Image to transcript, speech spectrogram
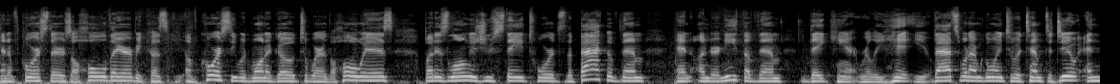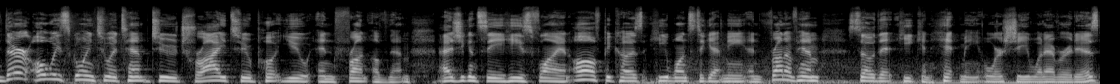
And of course, there's a hole there because, of course, he would want to go to where the hole is. But as long as you stay towards the back of them and underneath of them, they can't really hit you. That's what I'm going to attempt to do. And they're always going to attempt to try to put you in front of them. As you can see, he's flying off because he wants to get me in front of him so that he can hit me or she, whatever it is.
